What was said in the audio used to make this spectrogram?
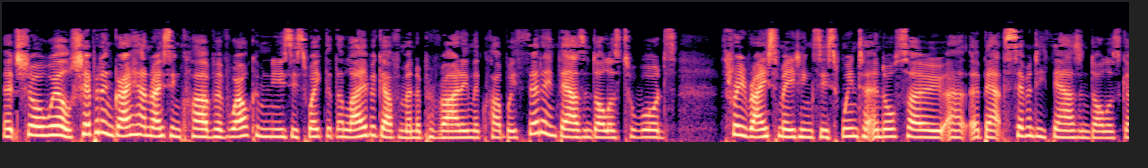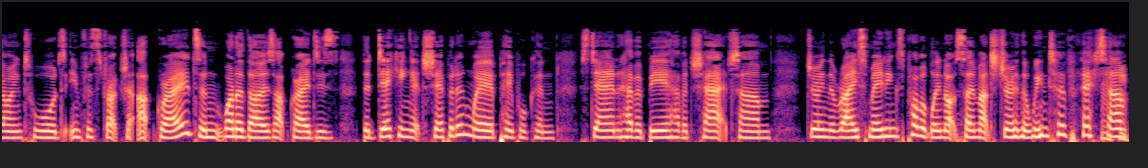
It sure will. Shepparton Greyhound Racing Club have welcomed news this week that the Labor government are providing the club with $13,000 towards three race meetings this winter and also uh, about $70,000 going towards infrastructure upgrades. And one of those upgrades is the decking at Shepparton where people can stand, have a beer, have a chat, um, during the race meetings. Probably not so much during the winter, but, um,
